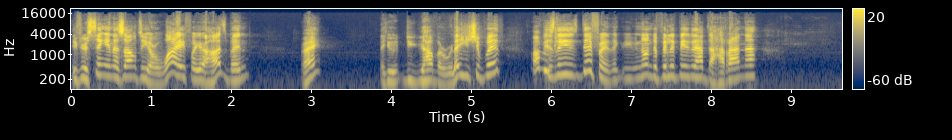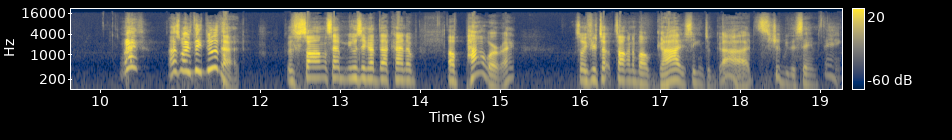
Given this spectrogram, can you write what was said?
If you're singing a song to your wife or your husband, right? That you, you have a relationship with, obviously it's different. Like, you know, in the Philippines, we have the harana, right? That's why they do that. Because songs have music have that kind of, of power, right? So if you're t- talking about God, you're singing to God, it should be the same thing.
